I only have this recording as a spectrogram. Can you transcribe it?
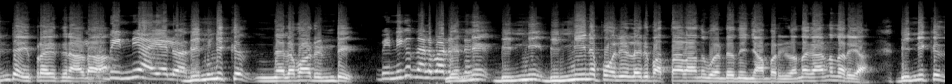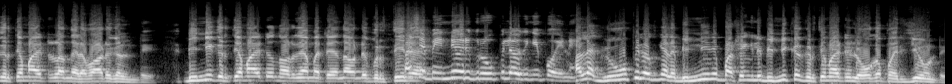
എന്റെ അഭിപ്രായത്തിനാടാ ബിന്നി ആയാലും ബിന്നിക്ക് നിലപാടുണ്ട്. ബിന്നിക്ക് നിലപാട് ബിന്നി ബിന്നി ബിന്നിനെ പോലെയുള്ള ഒരു പത്താളാന്ന് വേണ്ടതെന്ന് ഞാൻ പറയുള്ളൂ. എന്നാ കാരണം എന്നറിയാം? ബിന്നിക്ക് കൃത്യമായിട്ടുള്ള നിലപാടുകളുണ്ട്. ബിന്നി കൃത്യമായിട്ട് എന്ന് പറഞ്ഞാൽ മറ്റേ എന്താ പറയുക വൃത്തിയിലെ ബിന്നി ഒരു ഗ്രൂപ്പിൽ ഒതുങ്ങി പോയിനെ അല്ല ഗ്രൂപ്പിൽ ഒതുങ്ങിയല്ല ബിന്നിന് പക്ഷേങ്കിൽ ബിന്നിക്ക് കൃത്യമായിട്ട് ലോക പരിചയമുണ്ട്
